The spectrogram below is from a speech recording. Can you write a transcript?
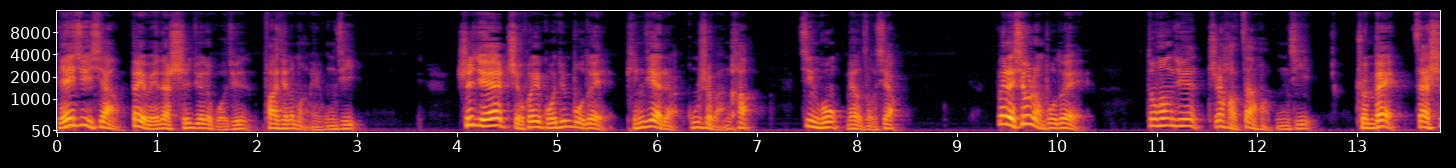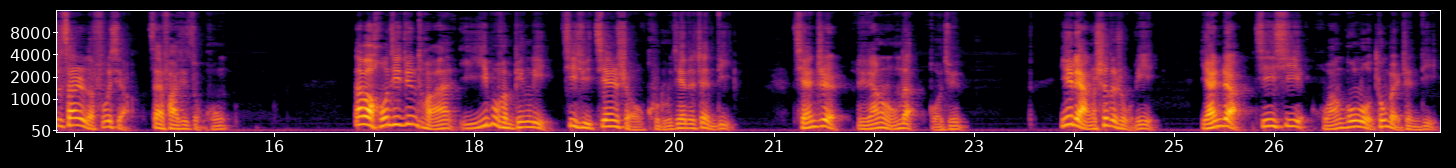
连续向被围的石觉的国军发起了猛烈攻击。石觉指挥国军部队凭借着攻势顽抗，进攻没有奏效。为了休整部队，东方军只好暂缓攻击，准备在十三日的拂晓再发起总攻。那么，红七军团以一部分兵力继续坚守苦竹街的阵地，钳制李良荣的国军；以两个师的主力，沿着金溪虎湾公路东北阵地，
